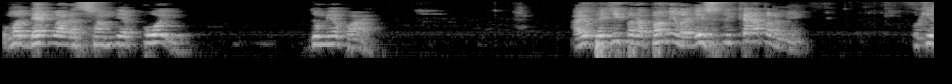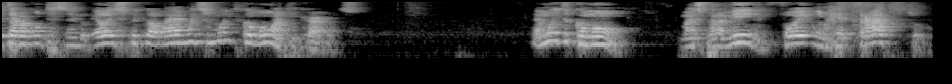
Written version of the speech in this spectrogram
uma declaração de apoio do meu pai. Aí eu pedi para a Pamela explicar para mim o que estava acontecendo. Ela explicou: ah, é muito, muito comum aqui, Carlos. É muito comum. Mas para mim foi um retrato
